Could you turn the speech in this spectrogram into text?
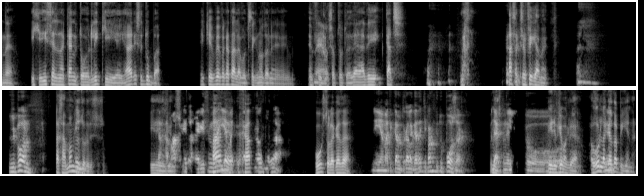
Ναι. Είχε, ήθελε να κάνει το Λίκι Άρη στην Τούμπα. Ε, Και βέβαια κατάλαβε ότι θα γινόταν εμφύλιος Ναι, όχι. αυτό το. Δηλαδή, κάτσε. Άσα, ξεφύγαμε. Λοιπόν, Τα χαμάμ δεν το ρωτήσω. Κύριε τα Διονύση. χαμάμ είναι τα περίφημα Α, η ναι, αματικά χα- λουτρά λαγκαδά. Πού, στο Λαγκαδά. Η αματικά λουτρά λαγκαδά και υπάρχουν και του Πόζαρ. Εντάξει, που είναι λίγο πιο... Ναι. Είναι πιο μακριά. Εγώ Λαγκαδά πήγαινα.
